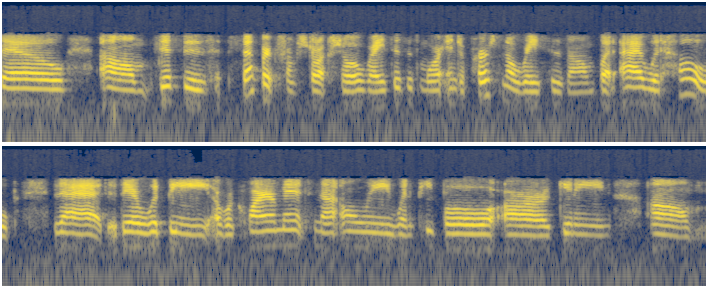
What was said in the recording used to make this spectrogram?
so um, this is separate from structural, right? This is more interpersonal racism, but I would hope that there would be a requirement not only when people are getting um,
